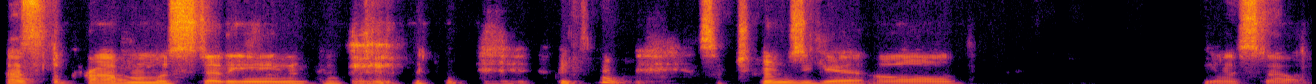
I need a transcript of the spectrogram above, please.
That's the problem with studying. Sometimes you get all messed up.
